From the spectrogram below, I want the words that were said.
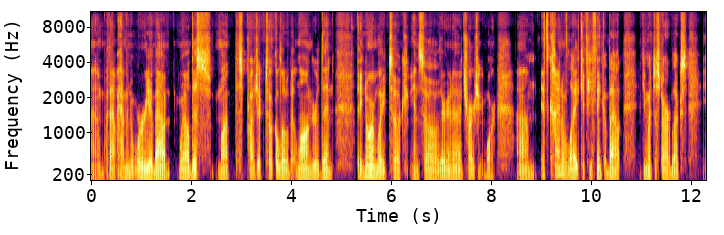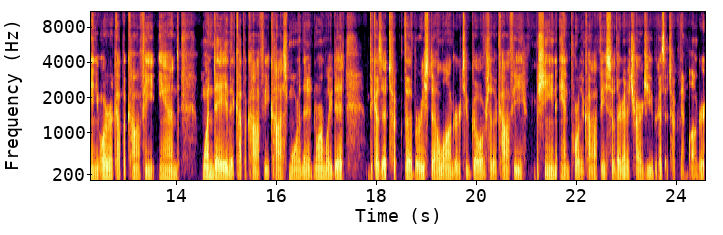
um, without having to worry about, well, this month, this project took a little bit longer than they normally took, and so they're going to charge you more. Um, it's kind of like if you think about if you went to Starbucks and you order a cup of coffee, and one day the cup of coffee costs more than it normally did because it took the barista longer to go over to the coffee machine and pour the coffee. So they're going to charge you because it took them longer.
